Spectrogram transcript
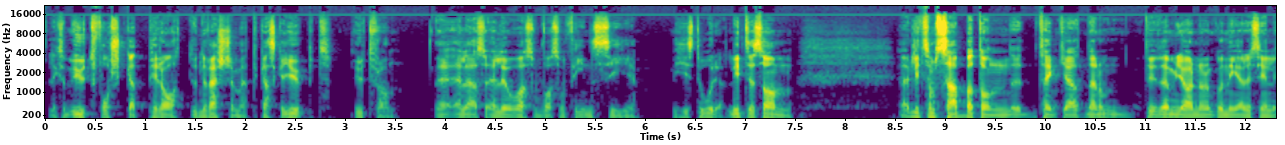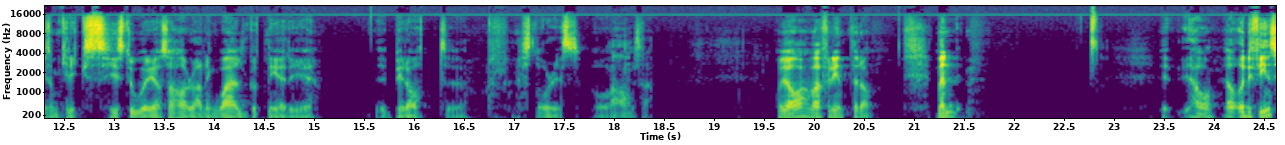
liksom utforskat piratuniversumet ganska djupt utifrån. Eh, Eller, alltså, eller vad, som, vad som finns i, i historien. Lite som Lite som Sabaton, eh, tänker jag, att när de, det de gör när de går ner i sin liksom, krigshistoria så har Running Wild gått ner i eh, pirat-stories och Ja. så här. Och ja, varför inte då? Men eh, Ja, och det finns,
